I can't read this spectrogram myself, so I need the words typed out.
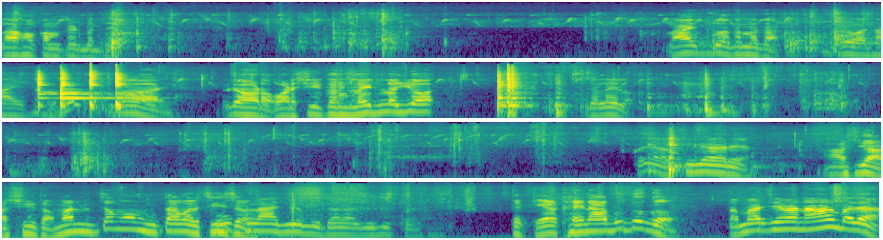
નાખો કમ્પ્લીટ બધે. નાખી દો તમે તાર. જો ના બસ. લ્યો હડો ઓળસી કરીને લઈ લો જો જો લઈ લો. કઈ હકી લે રે? આશી આશી તમને ચમ ઉતાવળ સી છે. લાગી બધા લાગી બીજું તો કે ખાઈને આબુ તો કે? તમાર જેવા ના આવે બધા?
